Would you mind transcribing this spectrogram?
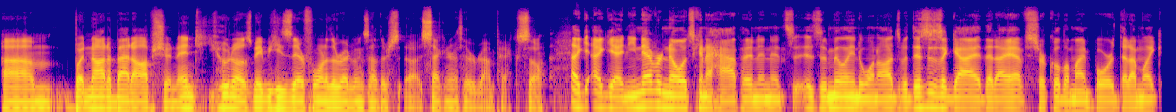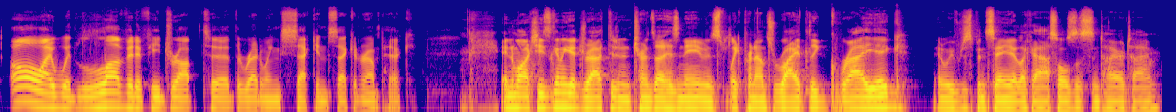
um, but not a bad option. And who knows? Maybe he's there for one of the Red Wings' other uh, second or third round picks. So again, you never know what's going to happen, and it's it's a million to one odds. But this is a guy that I have circled on my board that I'm like, oh, I would love it if he dropped to the Red Wings' second second round pick. And watch, he's going to get drafted, and it turns out his name is like pronounced Ridley Grayig, and we've just been saying it like assholes this entire time.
